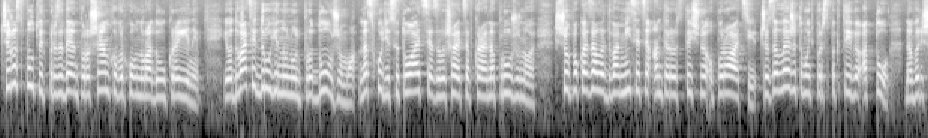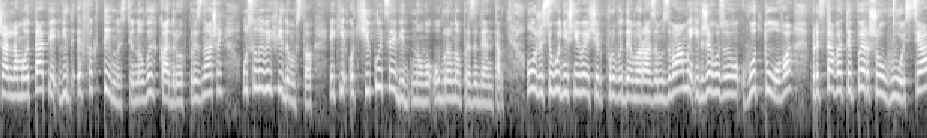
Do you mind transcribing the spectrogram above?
Чи розпутить президент Порошенко Верховну Раду України? І о 22.00 продовжимо. На сході ситуація залишається вкрай напруженою. Що показали два місяці антитерористичної операції? Чи залежатимуть перспективи АТО на вирішальному етапі від ефективності нових кадрових призначень у силових відомствах, які очікуються від новообраного президента? Отже, сьогоднішній вечір проведемо разом з вами і вже готова представити першого гостя.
